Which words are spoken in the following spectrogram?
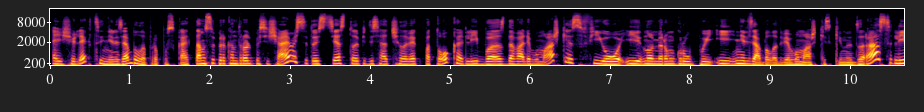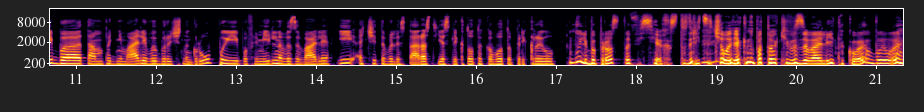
А еще лекции нельзя было пропускать. Там суперконтроль посещаемости, то есть все 150 человек потока либо сдавали бумажки с ФИО и номером группы, и нельзя было две бумажки скинуть за раз, либо там поднимали выборочно группы и пофамильно вызывали и отчитывали старост, если кто-то кого-то прикрыл. Ну, либо просто всех 130 человек на потоке вызывали, и такое было.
